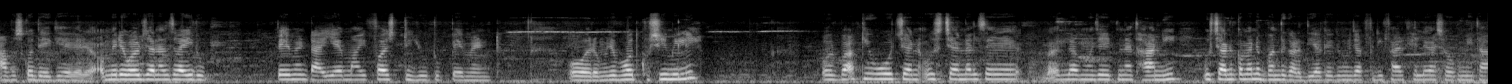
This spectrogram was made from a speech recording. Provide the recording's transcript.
आप उसको देखिएगा और मेरे वर्ल्ड चैनल से भाई पेमेंट आई है माई फ़र्स्ट यूट्यूब पेमेंट और मुझे बहुत खुशी मिली। और बाकी वो चैनल उस चैनल से मतलब मुझे इतना था नहीं। उस चैनल को मैंने बंद कर दिया क्योंकि मुझे फ्री फायर खेलने का शौक नहीं था।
